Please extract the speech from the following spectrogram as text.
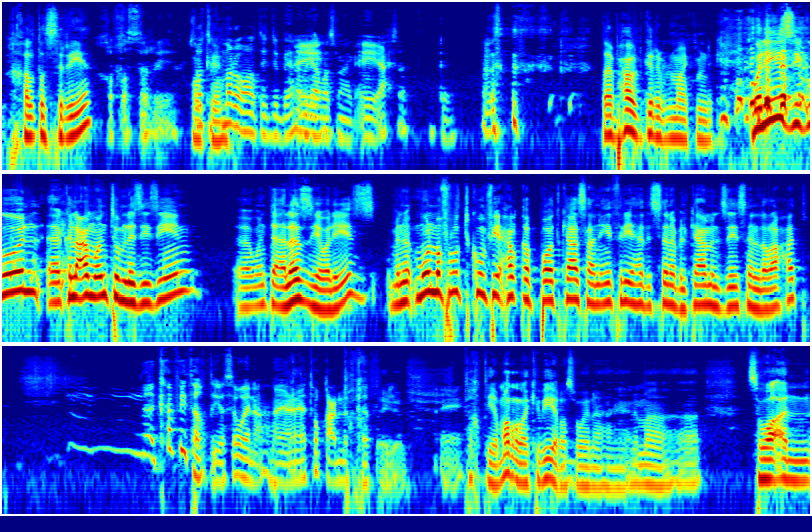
الخلطه السريه الخطه السريه صوتك. مرة واطي دبي أنا إيه. بقدر اسمعك اي أحسن. طيب حاول تقرب المايك منك. وليز يقول آه، كل عام وأنتم لذيذين آه، وأنت ألز يا وليز. من مو المفروض تكون في حلقة بودكاست عن اي 3 هذه السنة بالكامل زي السنة اللي راحت؟ كان في تغطية سويناها يعني أتوقع إنه تكفي. إيه. تغطية مرة كبيرة سويناها يعني ما سواء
